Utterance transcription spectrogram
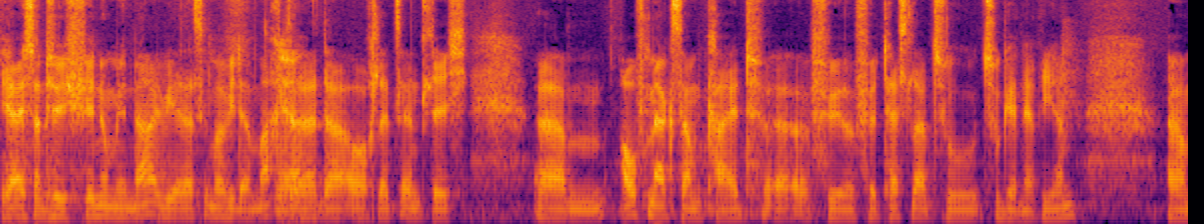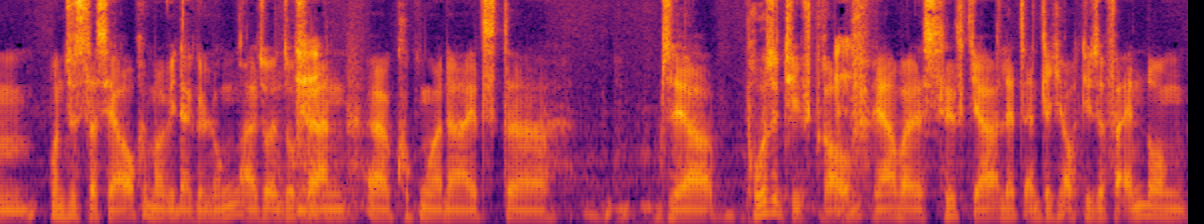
Ja, ist natürlich phänomenal, wie er das immer wieder macht, ja. äh, da auch letztendlich ähm, Aufmerksamkeit äh, für, für Tesla zu, zu generieren. Ähm, uns ist das ja auch immer wieder gelungen. Also insofern äh, gucken wir da jetzt äh, sehr positiv drauf, mhm. ja, weil es hilft ja letztendlich auch diese Veränderungen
